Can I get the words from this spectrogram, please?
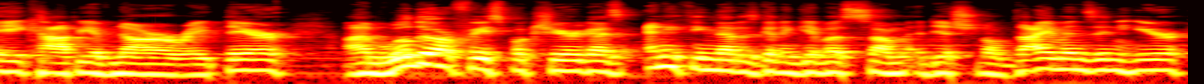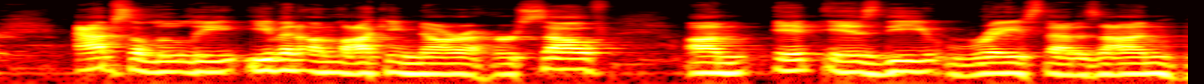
a copy of Nara right there. Um, we'll do our Facebook share, guys. Anything that is going to give us some additional diamonds in here, absolutely. Even unlocking Nara herself. Um, it is the race that is on.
